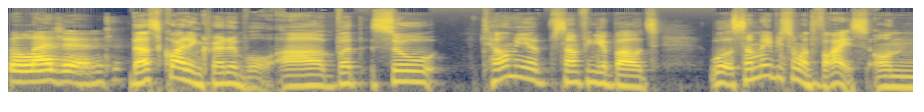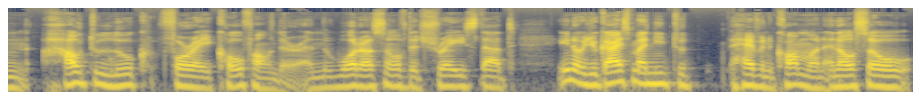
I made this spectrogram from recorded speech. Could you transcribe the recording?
the legend. That's quite incredible. Uh, but so tell me something about well, some maybe some advice on how to look for a co-founder and what are some of the traits that you know you guys might need to have in common, and also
